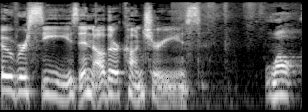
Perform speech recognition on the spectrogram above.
overseas in other countries? Well,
